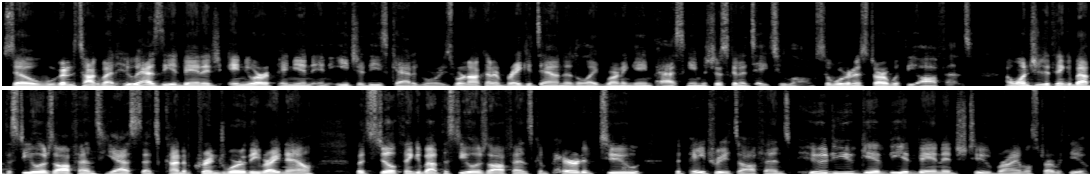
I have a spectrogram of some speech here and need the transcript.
So we're going to talk about who has the advantage in your opinion in each of these categories. We're not going to break it down into like running game, passing game. It's just going to take too long. So we're going to start with the offense. I want you to think about the Steelers offense. Yes, that's kind of cringeworthy right now, but still think about the Steelers offense comparative to the Patriots offense. Who do you give the advantage to? Brian, we'll start with you.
